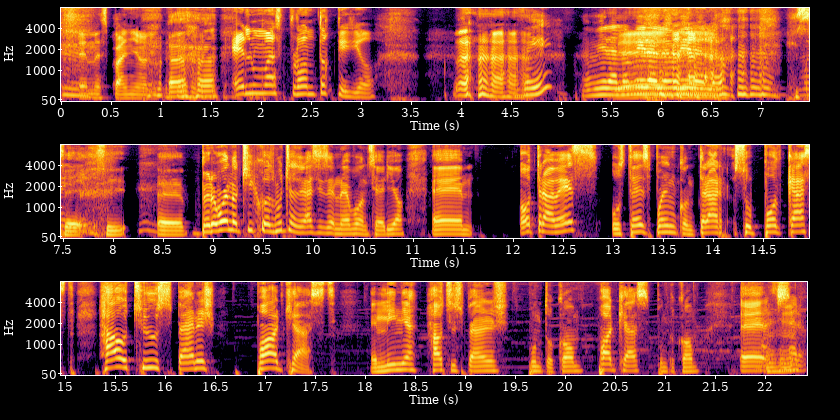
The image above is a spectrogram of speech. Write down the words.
en español. Ajá. Él más pronto que yo. ¿Sí? Míralo, míralo, míralo. Sí, sí. Eh, pero bueno, chicos, muchas gracias de nuevo, en serio. Eh, otra vez, ustedes pueden encontrar su podcast, How to Spanish Podcast, en línea, howtospanish.com, podcast.com. Eh.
